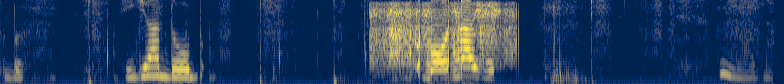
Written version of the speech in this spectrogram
Б. Я доб. Удай. Ну, ладно.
